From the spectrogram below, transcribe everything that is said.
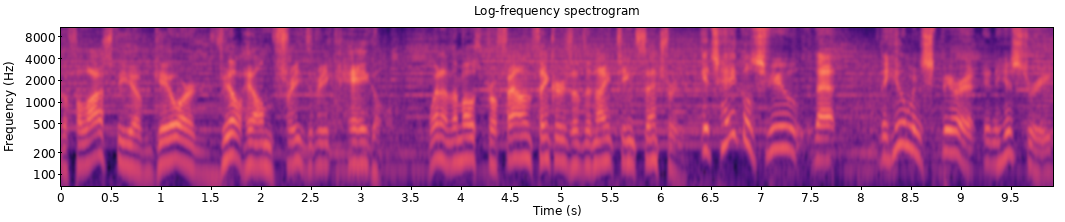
the philosophy of Georg Wilhelm Friedrich Hegel, one of the most profound thinkers of the 19th century. It's Hegel's view that the human spirit in history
